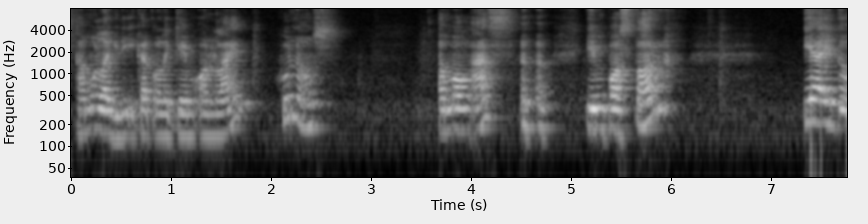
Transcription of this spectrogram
kamu lagi diikat oleh game online, who knows? Among Us, Impostor, ya itu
